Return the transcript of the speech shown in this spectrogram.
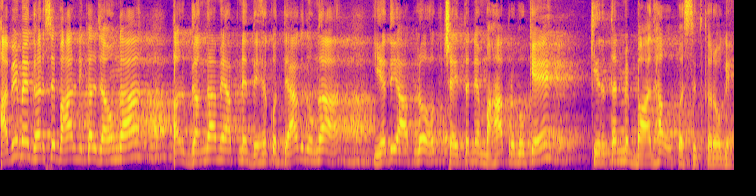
अभी मैं घर से बाहर निकल जाऊँगा और गंगा में अपने देह को त्याग दूँगा। यदि आप लोग चैतन्य महाप्रभु के कीर्तन में बाधा उपस्थित करोगे,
